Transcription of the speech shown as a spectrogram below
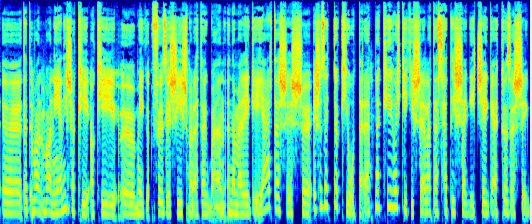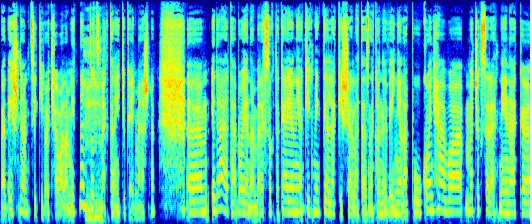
Tehát van, van ilyen is, aki, aki még főzési ismeretekben nem eléggé jártas, és, és ez egy tök jó terep neki, hogy kikísérletezheti segítséggel, közösségben, és nem ciki, hogyha valamit nem mm-hmm. tudsz, megtanítjuk egymásnak. De általában olyan emberek szoktak eljönni, akik még tényleg kísérleteznek a növény alapú konyhával, majd csak szeretnének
